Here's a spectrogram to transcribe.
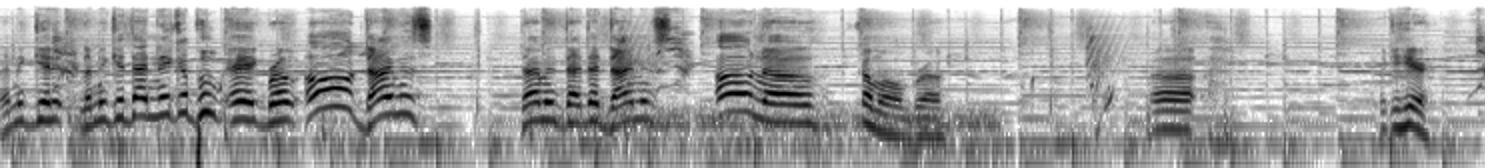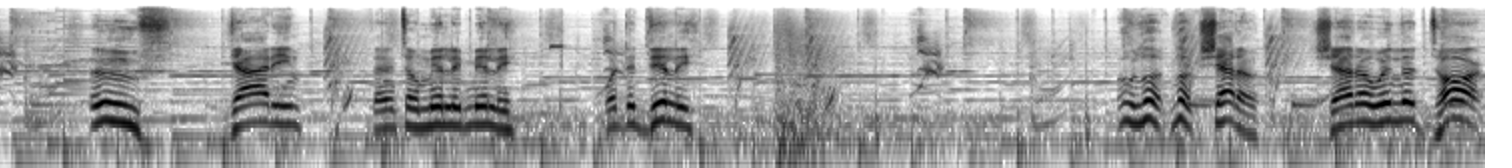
Let me get it. Let me get that Ngapoko egg, bro. Oh, diamonds. Diamonds, that, that diamonds. Oh, no. Come on, bro. Uh, look at here. Oof. Got him. Phantom Millie Millie. What the dilly? Oh, look, look, Shadow. Shadow in the dark.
